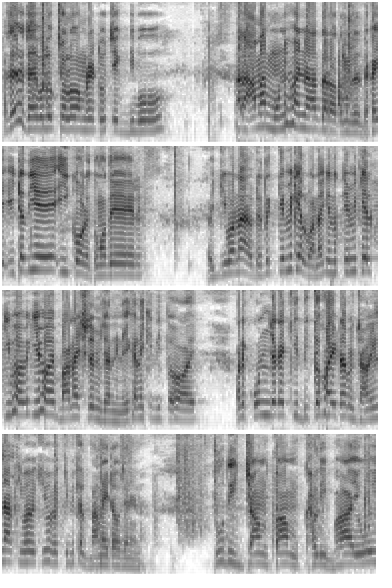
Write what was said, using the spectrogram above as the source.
আচ্ছা যাই বলুক, চলো আমরা একটু চেক দিব। আর আমার মনে হয় না, দাঁড়াও, তোমাদের দেখাই। এটা দিয়ে ই করে তোমাদের, ওই কী বানায়, ওটাতে কেমিক্যাল বানায়, কিন্তু কেমিক্যাল কীভাবে কীভাবে বানায় সেটা আমি জানি না। এখানে কী দিতে হয়? মানে কোন জায়গায় কী দিতে হয় এটা আমি জানি না, কীভাবে কীভাবে কেমিক্যাল বানায় এটাও জানি না। যদি জানতাম খালি, ভাই, ওই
